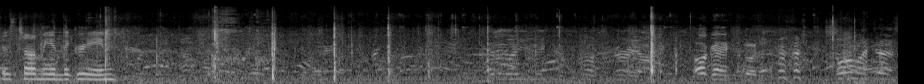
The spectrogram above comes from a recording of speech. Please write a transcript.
There's Tommy in the green. Okay, good. Go on like this.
